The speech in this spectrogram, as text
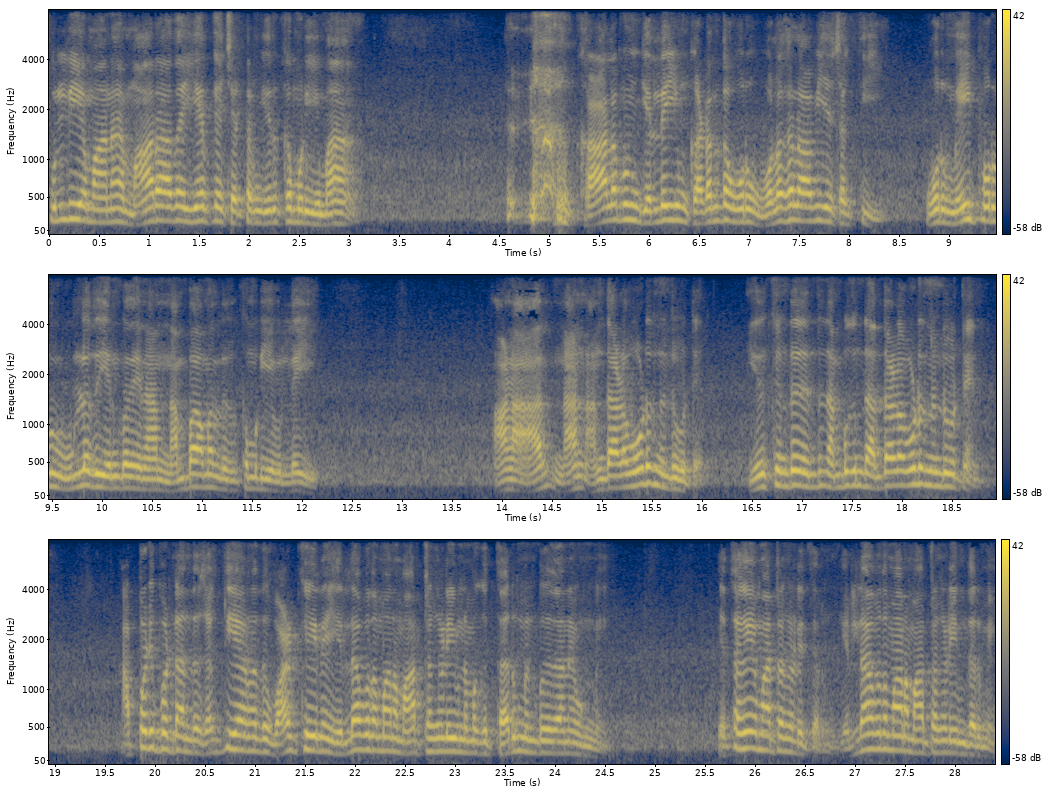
துல்லியமான மாறாத இயற்கை சட்டம் இருக்க முடியுமா? காலமும் எல்லையும் கடந்த ஒரு உலகளாவிய சக்தி ஒரு மெய்ப்பொருள் உள்ளது என்பதை நான் நம்பாமல் இருக்க முடியவில்லை. ஆனால் நான் அந்த அளவோடு நின்றுவிட்டேன். இருக்கின்றது என்று நம்புகின்ற அந்த அளவோடு நின்றுவிட்டேன். அப்படிப்பட்ட அந்த சக்தியானது வாழ்க்கையிலே எல்லா விதமான மாற்றங்களையும் நமக்கு தரும் என்பதுதானே உண்மை. எத்தகைய மாற்றங்களை தரும்? எல்லா விதமான மாற்றங்களையும் தருமே.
